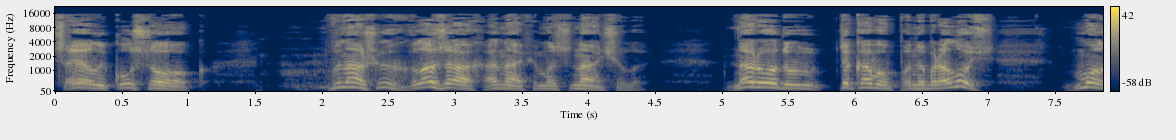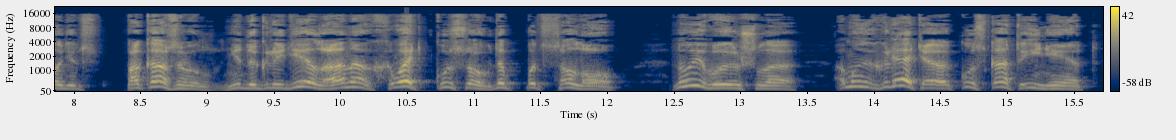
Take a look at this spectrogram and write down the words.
целый кусок. В наших глазах анафема сначала. Народу таково понабралось, молодец показывал, не доглядел, а она хвать кусок да под солоб. Ну и вышла, а мы, глядь, а куска-то и нет.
